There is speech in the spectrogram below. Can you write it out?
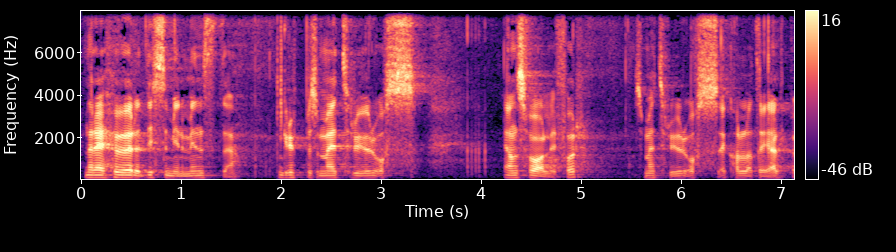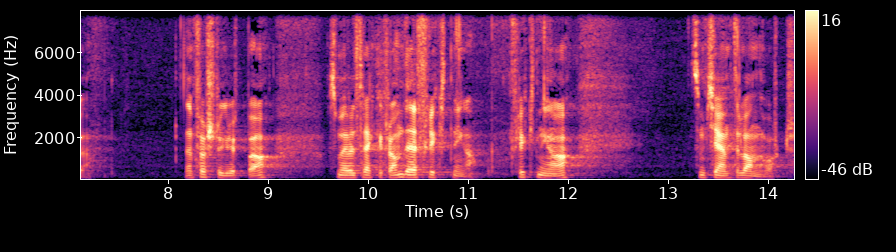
når jeg hører disse mine minste. Grupper som jeg tror oss er ansvarlig for, som jeg tror oss er kalla til å hjelpe. Den første gruppa som jeg vil trekke fram, det er flyktninger. Flyktninger som kommer til landet vårt.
